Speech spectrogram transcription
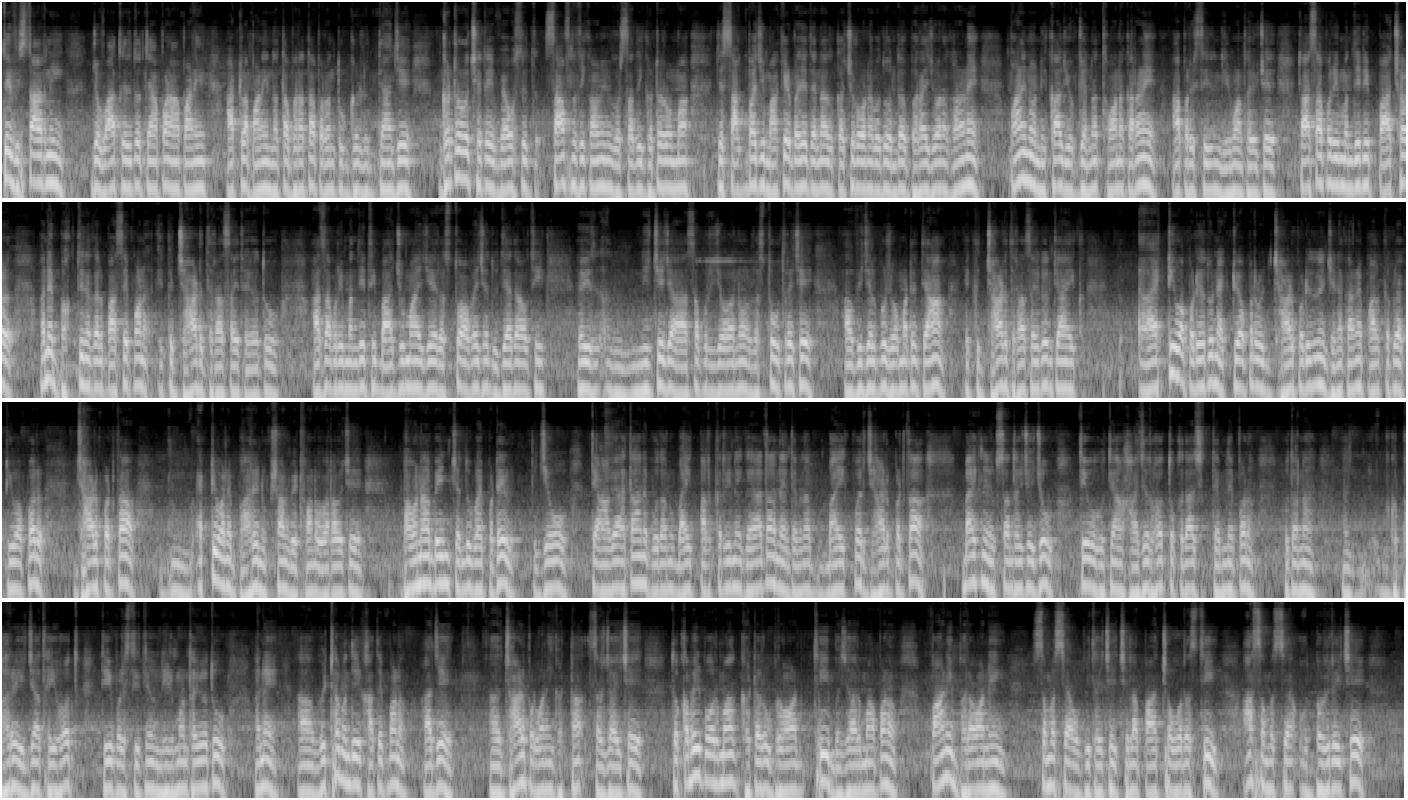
તે વિસ્તારની જો વાત કરીએ તો ત્યાં પણ આ પાણી, આટલા પાણી નહોતા ભરાતા, પરંતુ ત્યાં જે ગટરો છે તે વ્યવસ્થિત સાફ નથી કરવાની. વરસાદી ગટરોમાં જે શાકભાજી માર્કેટ છે તેના કચરો અને બધું અંદર ભરાઈ જવાના કારણે પાણીનો નિકાલ યોગ્ય ન થવાના કારણે આ પરિસ્થિતિનું નિર્માણ થયું છે. તો આશાપુરી મંદિરની પાછળ અને ભક્તિનગર પાસે પણ એક ઝાડ ધરાશાયી થયું હતું. આશાપુરી મંદિરથી બાજુમાં જે રસ્તો આવે છે દુધિયા તળાવથી નીચે જે આશાપુરી જવાનો રસ્તો ઉતરે છે વિજલપુર જવા માટે ત્યાં એક ઝાડ ધરાશાયું હતું ત્યાં એક એક્ટિવા પડ્યું હતું ને એક્ટિવા પર ઝાડ પડ્યું હતું ને જેના કારણે પાર્ક કરેલું એક્ટિવા પર ઝાડ પડતા એક્ટિવાને ભારે નુકસાન વેઠવાનો વારો છે. ભાવનાબેન ચંદુભાઈ પટેલ, જેઓ ત્યાં આવ્યા હતા અને પોતાનું બાઇક પાર્ક કરીને ગયા હતા અને તેમના બાઇક પર ઝાડ પડતા બાઇકને નુકસાન થયું છે. જો તેઓ ત્યાં હાજર હોત તો કદાચ તેમને પણ પોતાના ભારે ઈજા થઈ હોત તેવી પરિસ્થિતિનું નિર્માણ થયું હતું. અને વિઠ્ઠલ મંદિર ખાતે પણ આજે ઝાડ પડવાની ઘટના સર્જાઈ છે. તો કબીરપોરમાં ગટર ઉભરાવાથી બજારમાં પણ પાણી ભરાવાની સમસ્યા ઊભી થઈ છે. છેલ્લા પાંચ છ વર્ષથી આ સમસ્યા ઉદ્ભવી રહી છે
